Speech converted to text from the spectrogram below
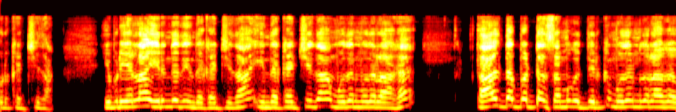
ஒரு கட்சி தான். இப்படியெல்லாம் இருந்தது இந்த கட்சி தான். இந்த கட்சி தான் முதன் முதலாக தாழ்த்தப்பட்ட சமூகத்திற்கு முதன் முதலாக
